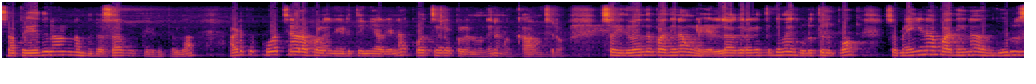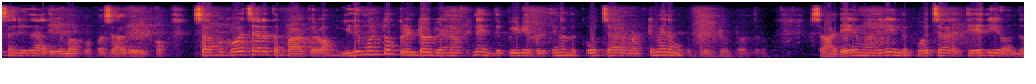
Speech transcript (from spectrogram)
ஸோ அப்போ எதுனாலும் நம்ம தசாபுத்தி எடுத்துடலாம். அடுத்து கோச்சார பலன் எடுத்தீங்க அப்படின்னா கோச்சார பலன் வந்து நமக்கு காமிச்சிடும் ஸோ இது வந்து பார்த்தீங்கன்னா உங்களுக்கு எல்லா கிரகத்துக்குமே கொடுத்துருப்போம். ஸோ மெயினாக பார்த்தீங்கன்னா குரு சனி தான் அதிகமாக பார்ப்போம் ஸோ அது இருக்கும். ஸோ அப்போ கோச்சாரத்தை பார்க்குறோம் இது மட்டும் பிரிண்ட் அவுட் வேணும் அப்படின்னா இந்த பிடிஎஃப் எடுத்தீங்கன்னா அந்த கோச்சாரம் மட்டுமே நமக்கு பிரிண்ட் அவுட் வந்துடும் ஸோ அதே மாதிரி இந்த கோச்சார தேதியை வந்து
